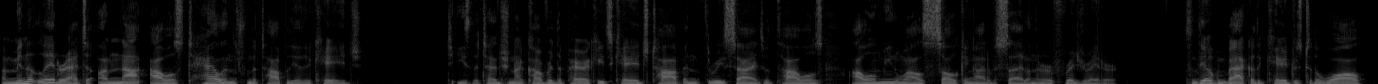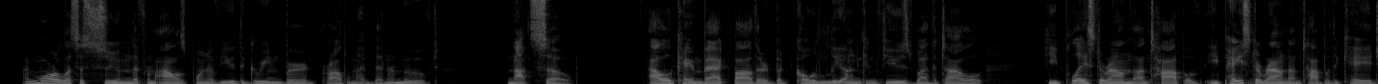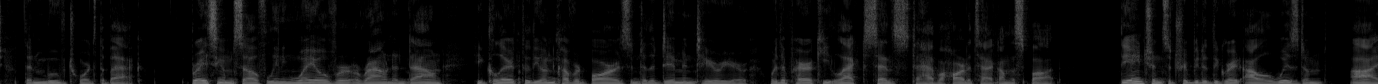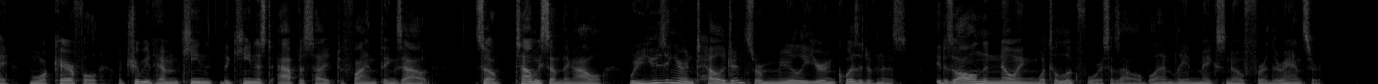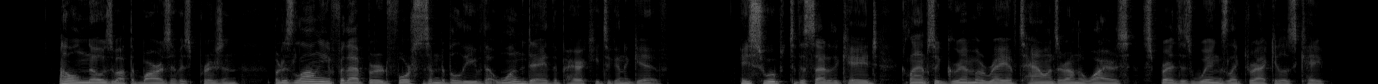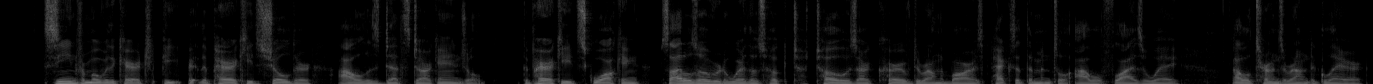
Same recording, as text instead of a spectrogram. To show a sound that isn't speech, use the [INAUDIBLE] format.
A minute later, I had to unknot Owl's talons from the top of the other cage. To ease the tension, I covered the parakeet's cage top and three sides with towels, Owl meanwhile sulking out of sight on the refrigerator. Since the open back of the cage was to the wall, I more or less assumed that from Owl's point of view the green bird problem had been removed. Not so. Owl came back bothered but coldly unconfused by the towel. He placed around on top of he paced around on top of the cage, then moved towards the back. Bracing himself, leaning way over, around, and down, he glared through the uncovered bars into the dim interior, where the parakeet lacked sense to have a heart attack on the spot. The ancients attributed the great owl wisdom. I, more careful, attribute him keen, the keenest appetite to find things out. So, tell me something, Owl. Were you using your intelligence or merely your inquisitiveness? It is all in the knowing what to look for, says Owl blandly, and makes no further answer. Owl knows about the bars of his prison, but his longing for that bird forces him to believe that one day the parakeets are going to give. He swoops to the side of the cage, clamps a grim array of talons around the wires, spreads his wings like Dracula's cape. Seen from over the, car- the parakeet's shoulder, Owl is Death's dark angel. The parakeet, squawking, sidles over to where those hooked toes are curved around the bars, pecks at them until Owl flies away. Owl turns around to glare.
